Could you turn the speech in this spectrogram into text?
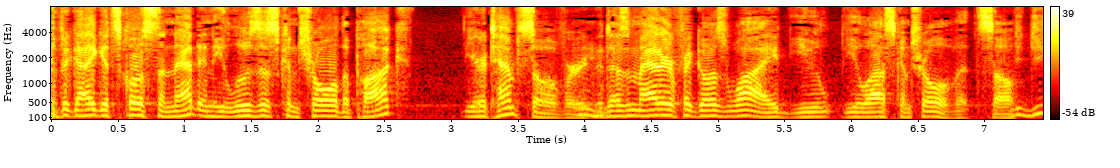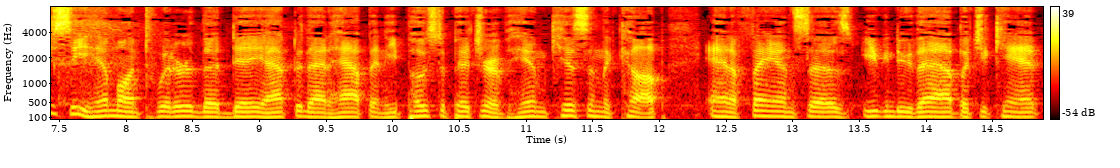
if a guy gets close to the net and he loses control of the puck, your attempt's over. Mm-hmm. It doesn't matter if it goes wide. You you lost control of it. So Did you see him on Twitter the day after that happened? He posted a picture of him kissing the cup, and a fan says, "You can do that, but you can't."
